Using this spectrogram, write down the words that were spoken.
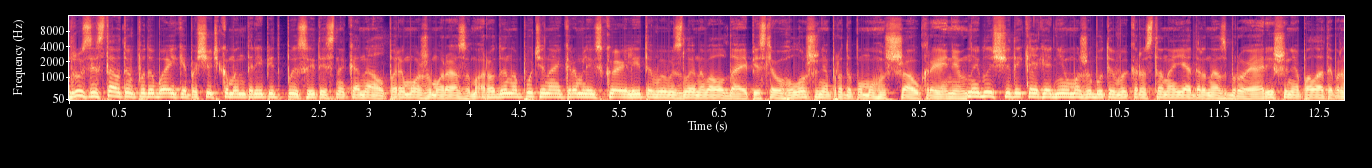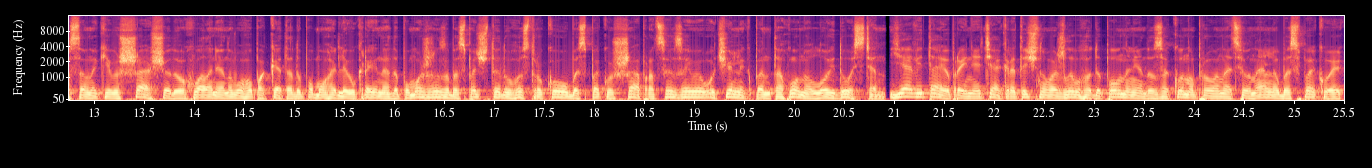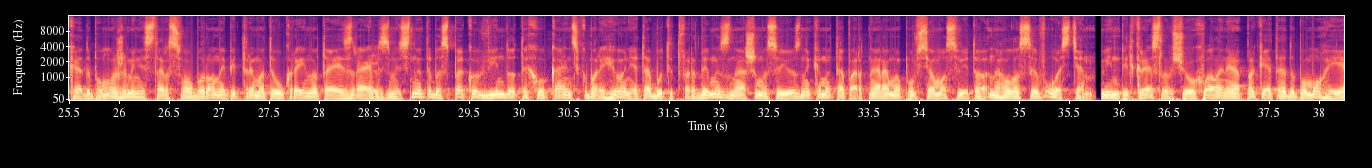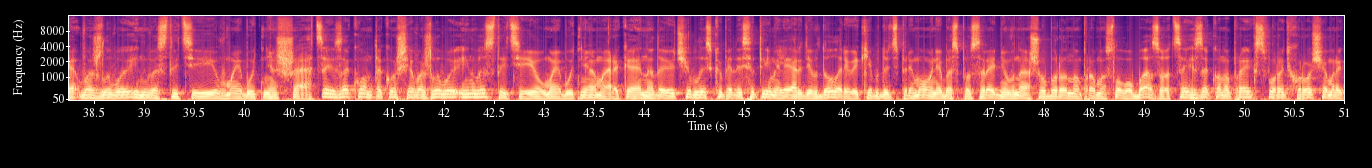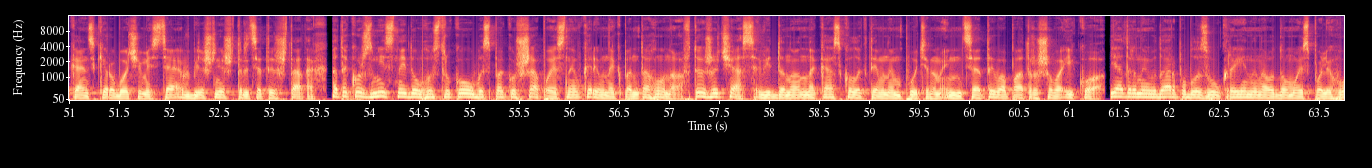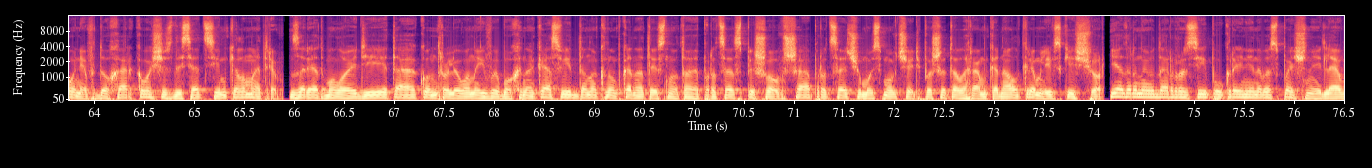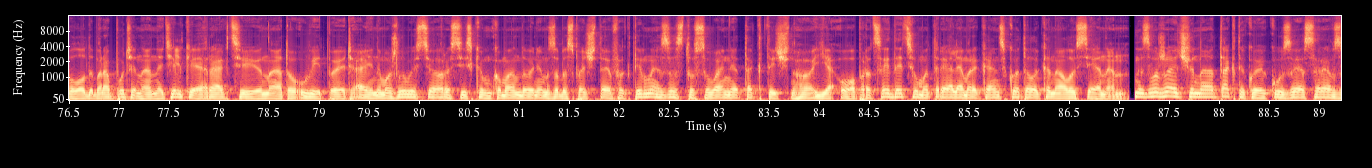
Друзі, ставте вподобайки, пишіть коментарі, підписуйтесь на канал. Переможемо разом. Родину Путіна і кремлівської еліти вивезли на Валдай після оголошення про допомогу США Україні. В найближчі декілька днів може бути використана ядерна зброя. Рішення Палати представників США щодо ухвалення нового пакета допомоги для України допоможе забезпечити довгострокову безпеку США. Про це заявив очільник Пентагону Ллойд Остін. Я вітаю прийняття критично важливого доповнення до закону про національну безпеку, яке допоможе Міністерству оборони підтримати Україну та Ізраїль, зміцнити безпеку в індотихоокеанському регіоні та бути твердими з нашими союзниками та партнерами по всьому світу, наголосив Остін. Він підкреслив, що ухвалення пакета допомоги є важливою інвестицією в майбутнє США. Цей закон також є важливою інвестицією в майбутнє Америки, надаючи близько 50 мільярдів доларів, які будуть спрямовані безпосередньо в нашу оборонно-промислову базу. Цей законопроект створить хороші американські робочі місця в більш ніж 30 штатах, а також зміцнить довгострокову безпеку США, пояснив керівник Пентагону. В той же час віддано наказ колективним Путіним. Ініціатива Патрушева і Ко. Ядерний удар поблизу України на одному із полігонів до Харкова 67 кілометрів. Заряд малої дії та контрольований вибух. Наказ віддано. Кнопка натиснута. Процес пішов. США про це чомусь мовчить. Пише телеграм-канал Кремлівський щур. Ядерний удар Росії по Україні небезпечний для Володимира Путіна не тільки реакцією НАТО у відповідь, а й неможливістю російським командуванням забезпечити ефективне застосування тактичного ЯО. Про це йдеться у матеріалі американського телеканалу CNN. Незважаючи на тактику, яку ЗСРФ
